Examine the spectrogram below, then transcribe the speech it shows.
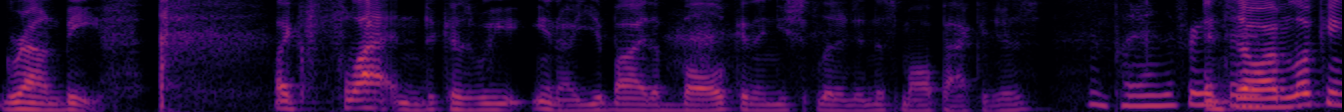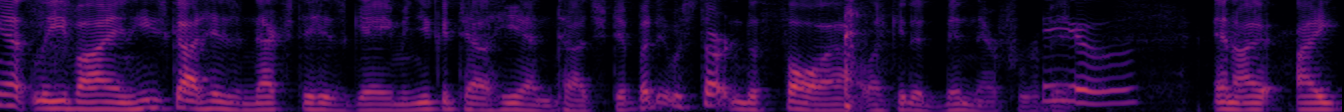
ground beef. Like flattened because we, you know, you buy the bulk and then you split it into small packages. and put it in the freezer. And so I'm looking at Levi and he's got his next to his game and you could tell he hadn't touched it, but it was starting to thaw out like it had been there for a bit Ew. and I, I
